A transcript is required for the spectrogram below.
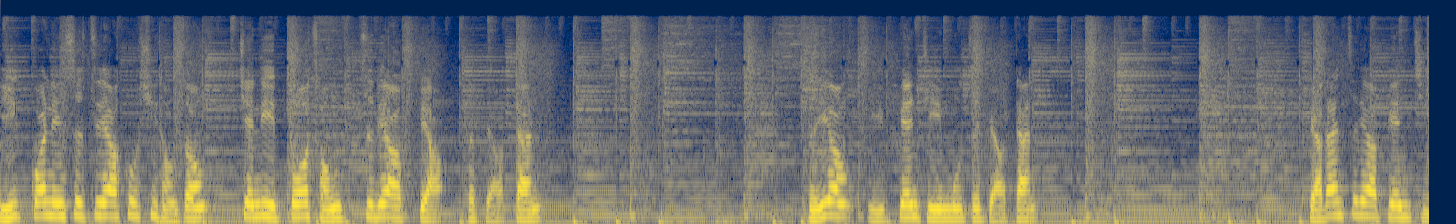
于关联式资料库系统中建立多重资料表的表单，使用与编辑母子表单。表单资料编辑，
